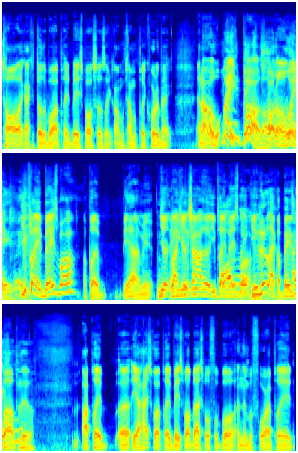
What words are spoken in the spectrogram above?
tall, like I could throw the ball. I played baseball, so I was like, I'm, I'm gonna play quarterback. And Oh I, wait, pause. Hold on, wait. Wait, wait. You played baseball? I played. Yeah, I mean, Your, like you your look- childhood, you played all way- baseball. You look like a baseball player. I played. Uh, yeah, high school I played baseball, basketball, football, and then before I played,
